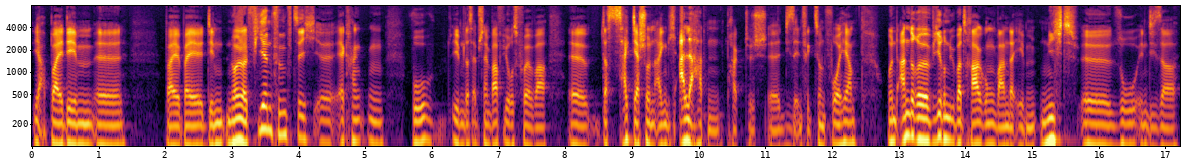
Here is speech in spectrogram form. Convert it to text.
ja, bei dem äh, bei, bei den 954 äh, Erkrankten, wo eben das Epstein-Barr-Virus vorher war, äh, das zeigt ja schon, eigentlich alle hatten praktisch äh, diese Infektion vorher. Und andere Virenübertragungen waren da eben nicht äh, so in dieser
